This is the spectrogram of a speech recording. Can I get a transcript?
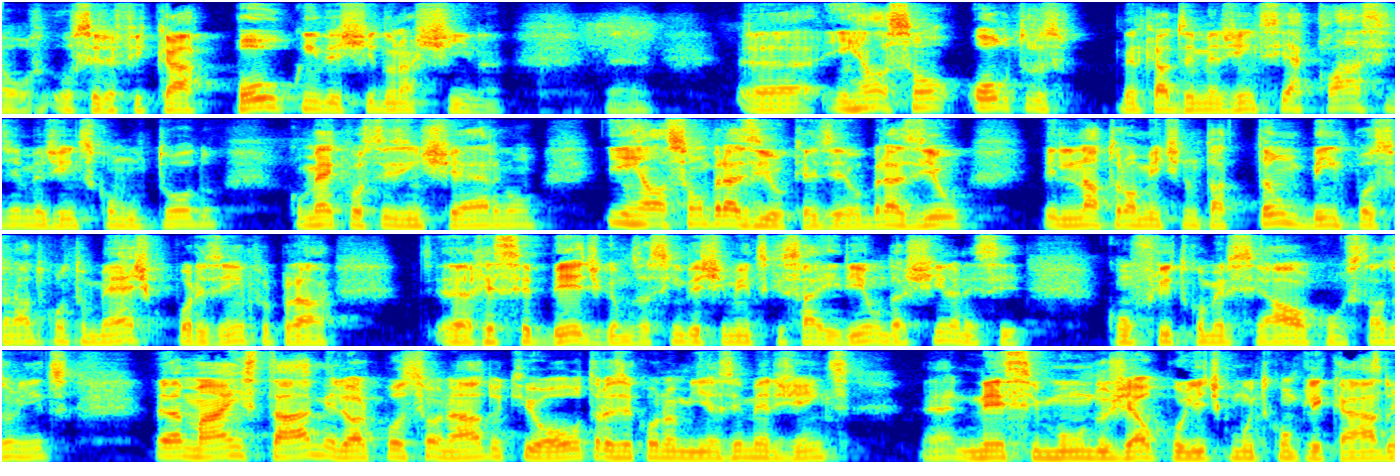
ou, ou, seja, ficar pouco investido na China. Né? em relação a outros mercados emergentes e a classe de emergentes como um todo, como é que vocês enxergam? E em relação ao Brasil, quer dizer, o Brasil ele naturalmente não está tão bem posicionado quanto o México, por exemplo, para receber, digamos assim, investimentos que sairiam da China nesse conflito comercial com os Estados Unidos, é, mas está melhor posicionado que outras economias emergentes é, nesse mundo geopolítico muito complicado,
